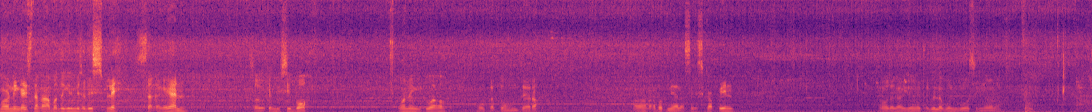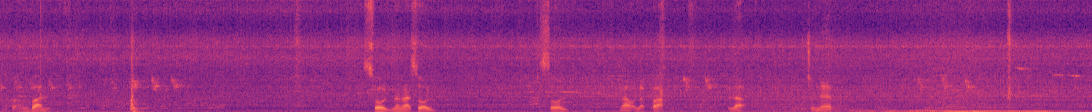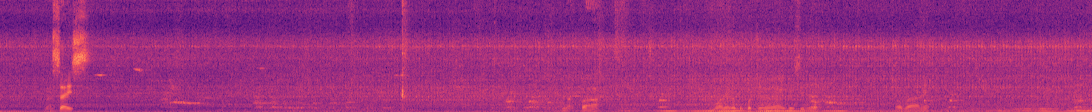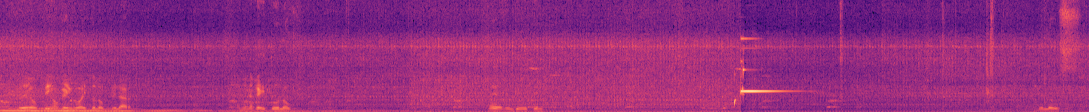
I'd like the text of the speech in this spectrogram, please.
Morning guys, nakaabot na gini sa display sa Cagayan. So we can Cebu. Mo nang gikuha oh. O katong Montera. Oh, nakaabot niya alas 6 kapin. Oh, dagang unit available po siguro. No? Pa ang van. Sold na na, sold. Sold. Na, wala pa. Wala. Tuner. Na size. Wala pa. Mga na katupot yung nag-receive ko. Baba ni. Dahil yung pingo kay ko ay pilar. Kami na kay tulog. Ay, ang the lows.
